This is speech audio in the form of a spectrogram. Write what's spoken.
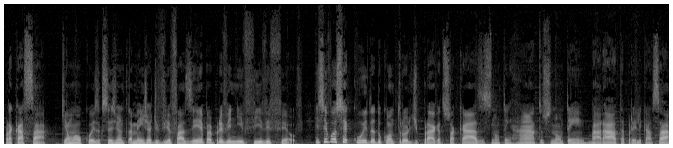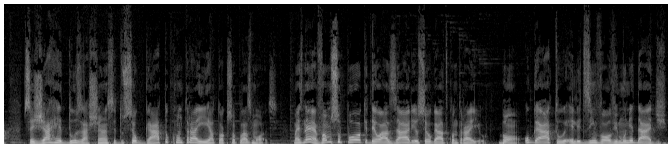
para caçar, que é uma coisa que você já, também já devia fazer para prevenir FIV e FeLV. E se você cuida do controle de praga da sua casa, se não tem rato, se não tem barata para ele caçar, você já reduz a chance do seu gato contrair a toxoplasmose. Mas né, vamos supor que deu azar e o seu gato contraiu. Bom, o gato, ele desenvolve imunidade.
